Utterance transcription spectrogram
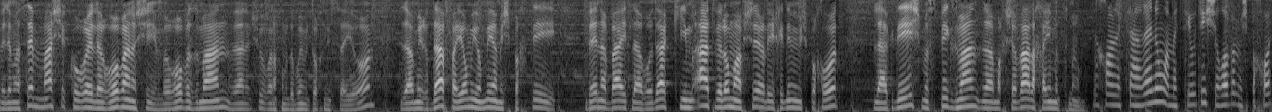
ולמעשה מה שקורה לרוב האנשים ברוב הזמן, ושוב אנחנו מדברים מתוך ניסיון, זה המרדף היומיומי המשפחתי בין הבית לעבודה, כמעט ולא מאפשר ליחידים ומשפחות להקדיש מספיק זמן למחשבה על החיים עצמם. נכון, לצערנו המציאות היא שרוב המשפחות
